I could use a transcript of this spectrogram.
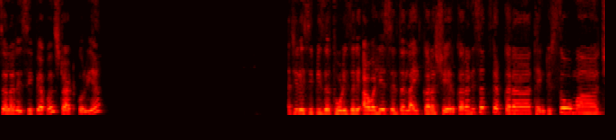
चला रेसिपी आपण स्टार्ट करूया. माझी रेसिपी जर थोडी जरी आवडली असेल तर लाईक करा शेअर करा आणि सबस्क्राईब करा. थँक्यू सो मच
